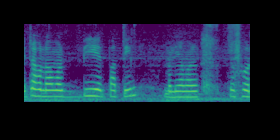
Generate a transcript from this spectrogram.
এটা হলো আমার বিয়ের পাতিল মানে আমার যখন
